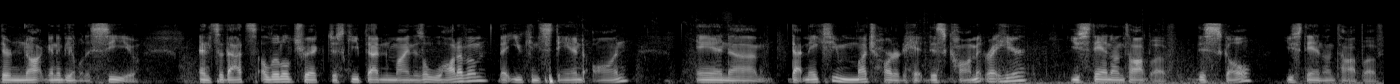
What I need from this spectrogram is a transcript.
they're not going to be able to see you. And so that's a little trick. Just keep that in mind. There's a lot of them that you can stand on and um, that makes you much harder to hit. This comet right here, you stand on top of. This skull, you stand on top of.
